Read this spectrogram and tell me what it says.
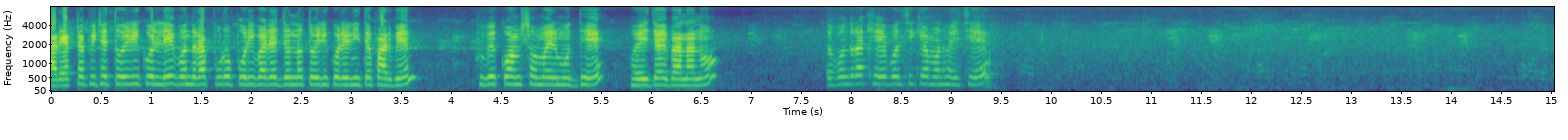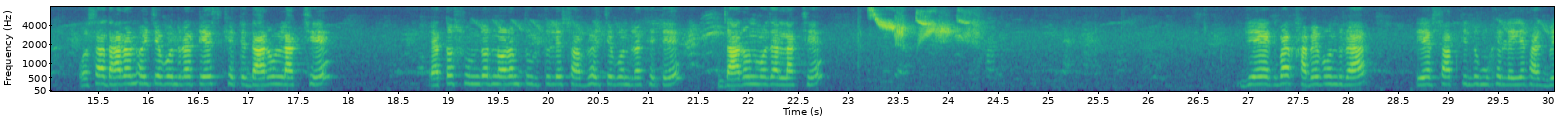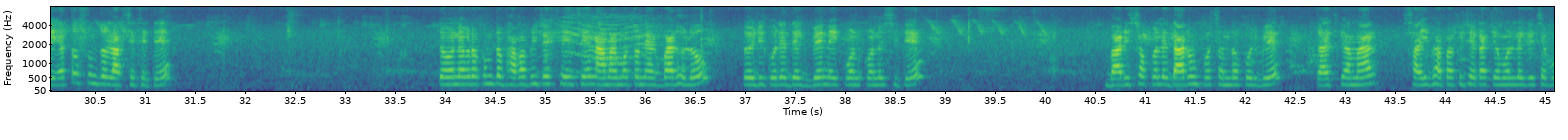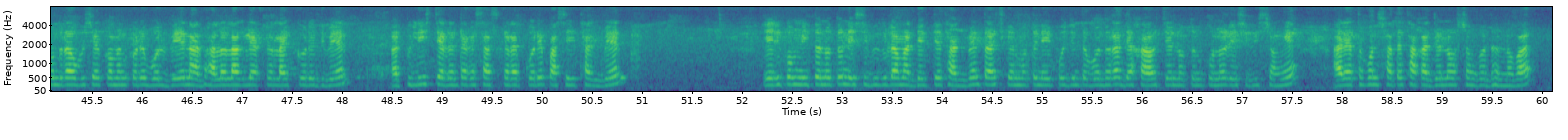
আর একটা পিঠে তৈরি করলে বন্ধুরা পুরো পরিবারের জন্য তৈরি করে নিতে পারবেন। খুবই কম সময়ের মধ্যে হয়ে যায় বানানো। তো বন্ধুরা খেয়ে বলছি কেমন হয়েছে? অসাধারণ হয়েছে বন্ধুরা টেস্ট খেতে দারুণ লাগছে। এত সুন্দর নরম তুলতুলে সব হয়েছে বন্ধুরা খেতে, দারুণ মজার লাগছে। যে একবার খাবে বন্ধুরা এর স্বাদ কিন্তু মুখে লেগে থাকবে। এত সুন্দর লাগছে খেতে। তো অনেক রকম তো ভাপা পিঠে খেয়েছেন। আমার মতন একবার হলেও তৈরি করে দেখবেন এই কোন কোন শীতে। বাড়ির সকলে দারুণ পছন্দ করবে। তো আজকে আমার সাই ভাপা পিঠেটা কেমন লেগেছে বন্ধুরা অবশ্যই কমেন্ট করে বলবেন। আর ভালো লাগলে একটা লাইক করে দিবেন। আর প্লিজ চ্যানেলটাকে সাবস্ক্রাইব করে পাশেই থাকবেন। এরকম নিত্য নতুন রেসিপিগুলো আমার দেখতে থাকবেন। তো আজকের মতন এই পর্যন্ত বন্ধুরা, দেখা হচ্ছে নতুন কোনো রেসিপির সঙ্গে। আর এতক্ষণ সাথে থাকার জন্য অসংখ্য ধন্যবাদ।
